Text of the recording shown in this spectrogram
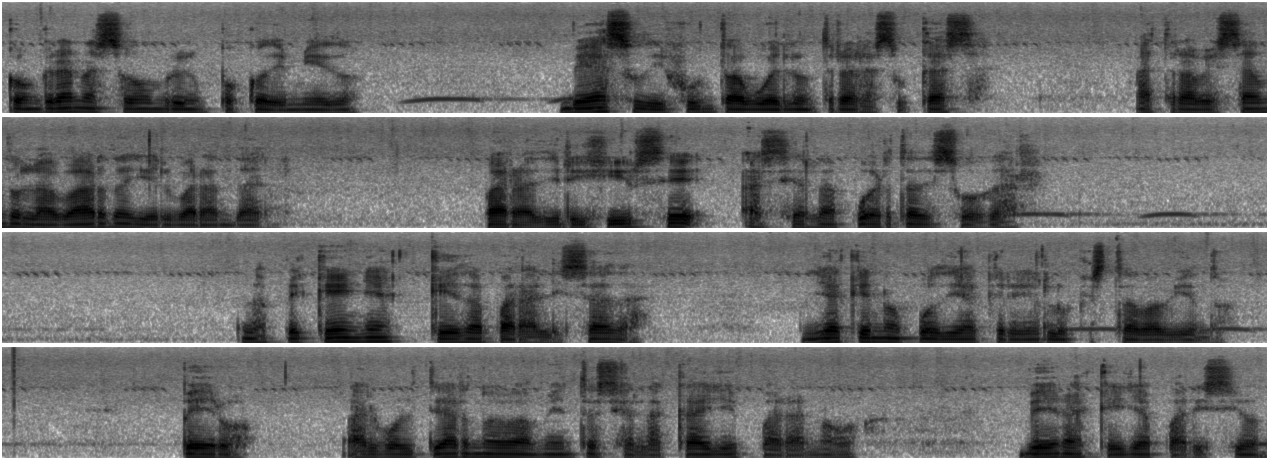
con gran asombro y un poco de miedo, ve a su difunto abuelo entrar a su casa, atravesando la barda y el barandal, para dirigirse hacia la puerta de su hogar. La pequeña queda paralizada, ya que no podía creer lo que estaba viendo. Pero, al voltear nuevamente hacia la calle para no ver aquella aparición,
